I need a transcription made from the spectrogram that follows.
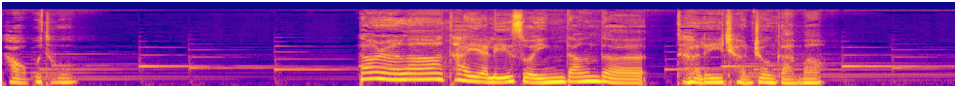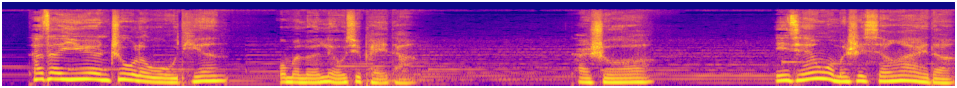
逃不脱。当然了，他也理所应当的得了一场重感冒。他在医院住了五天，我们轮流去陪他。他说：“以前我们是相爱的，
